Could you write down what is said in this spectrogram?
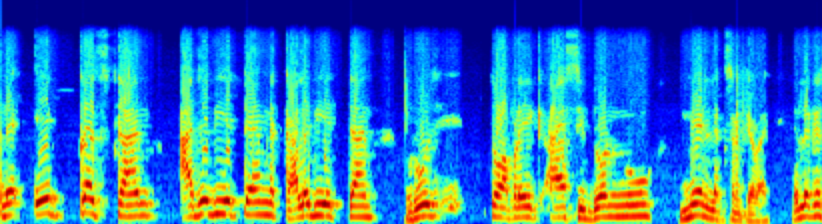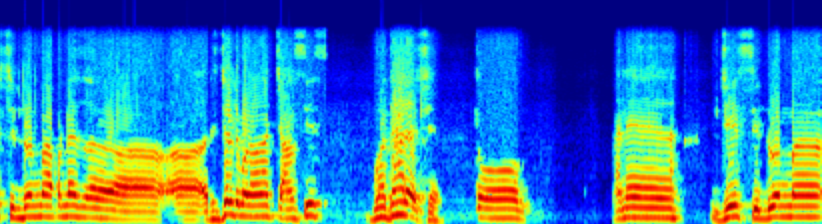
અને એક જ ટાઈમ આજે બી એક ટાઈમ ને કાલે બી એક ટાઈમ રોજ તો આપણે એક આ સિડ્રોનનું મેન લક્ષણ કહેવાય. એટલે કે સિડ્રોનમાં આપણને રિઝલ્ટ મળવાના ચાન્સીસ વધારે છે. તો, અને જે સિડ્રોનમાં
